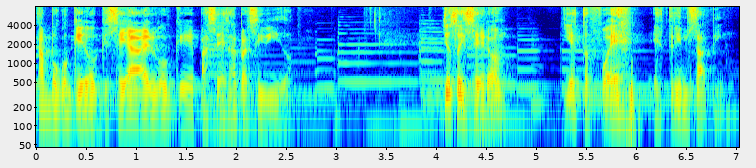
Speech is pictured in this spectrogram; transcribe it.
tampoco quiero que sea algo que pase desapercibido. Yo soy Cero y esto fue Stream Zapping.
